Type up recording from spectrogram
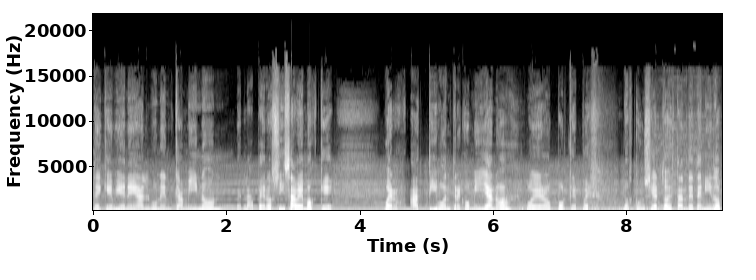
de que viene álbum en camino, ¿verdad? Pero sí sabemos que, bueno, activo entre comillas, ¿no? Pero porque pues los conciertos están detenidos,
